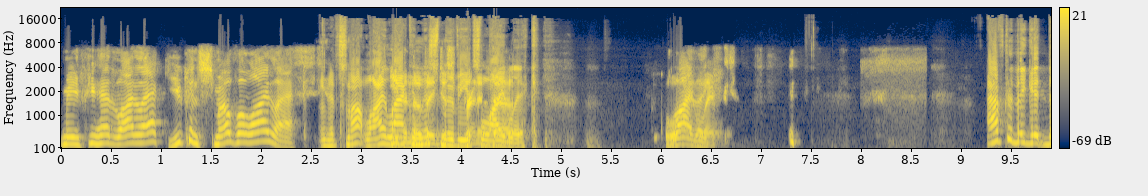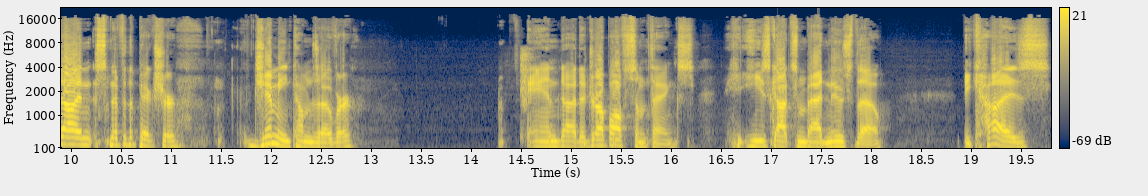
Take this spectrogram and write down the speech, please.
I mean, if you had lilac, you can smell the lilac. And it's not lilac in this movie; it's printed that. lilac. Lilac. after they get done sniffing the picture, Jimmy comes over and uh, to drop off some things. He, he's got some bad news though, because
